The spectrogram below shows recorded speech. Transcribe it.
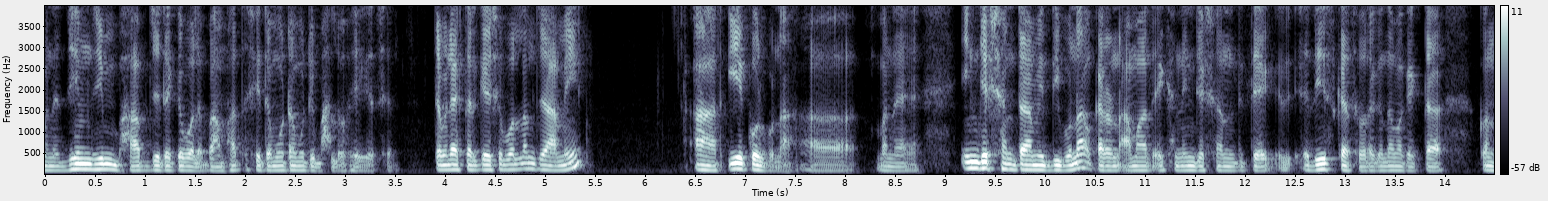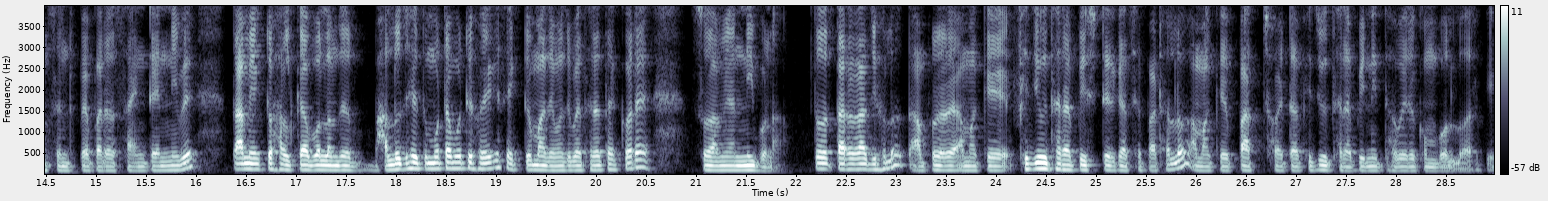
মানে জিম জিম ভাব যেটাকে বলে বাম হাতে, সেটা মোটামুটি ভালো হয়ে গেছে। তো আমি ডাক্তারকে এসে বললাম যে আমি আর ইয়ে করব না মানে ইঞ্জেকশনটা আমি দিব না, কারণ আমার এখানে ইঞ্জেকশন দিতে রিস্ক আছে, ওরা কিন্তু আমাকে একটা কনসেন্ট পেপারে সাইন টাইন নিবে। তো আমি একটু হালকা বললাম যে ভালো যেহেতু মোটামুটি হয়ে গেছে, একটু মাঝে মাঝে ব্যথা ব্যথা করে সো আমি আর নিব না। তো তারা রাজি হলো, তারপরে আমাকে ফিজিওথেরাপিস্টের কাছে পাঠালো, আমাকে পাঁচ ছয়টা ফিজিওথেরাপি নিতে হবে এরকম বলল আর কি।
